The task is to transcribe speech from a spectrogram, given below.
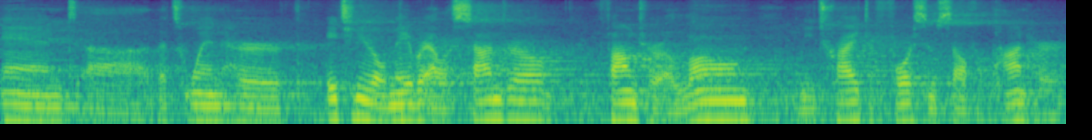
and uh, that's when her 18 year old neighbor Alessandro found her alone and he tried to force himself upon her.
